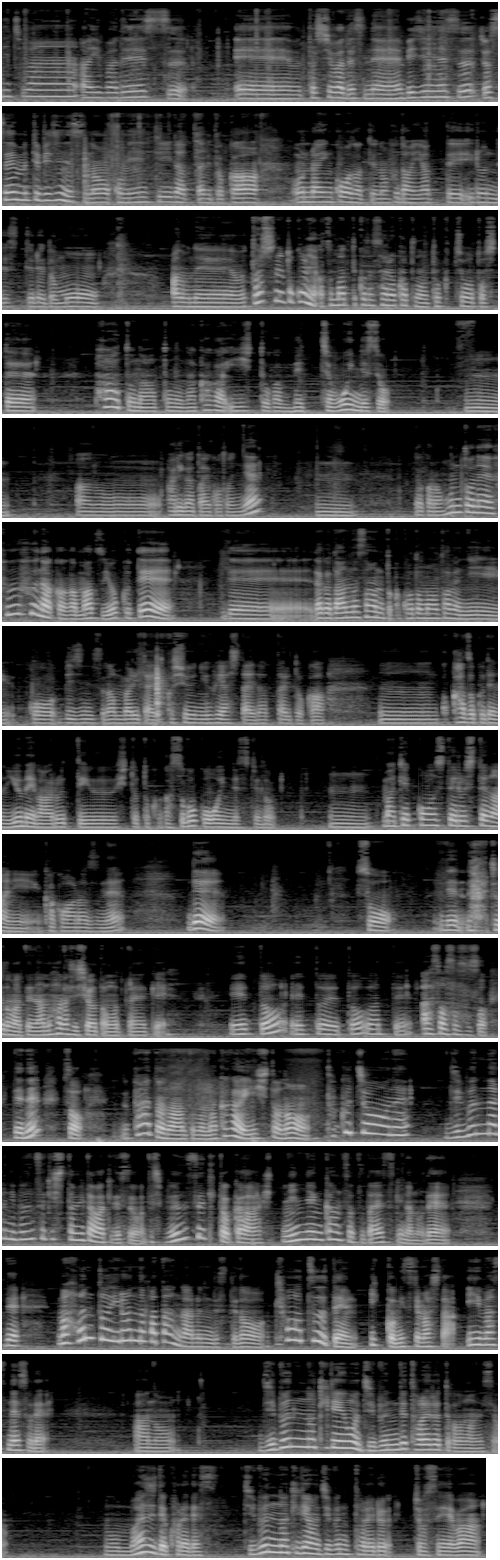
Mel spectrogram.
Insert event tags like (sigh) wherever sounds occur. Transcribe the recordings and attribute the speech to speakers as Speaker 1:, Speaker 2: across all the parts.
Speaker 1: にちは、相葉です。えー私はですね、ビジネス、女性向けビジネスのコミュニティだったりとか、オンライン講座っていうのを普段やっているんですけれども、あのね、私のところに集まってくださる方の特徴として、パートナーとの仲がいい人がめっちゃ多いんですよ。うん。あのーありがたいことにね。うん。だから本当ね、夫婦仲がまず良くて、でだから旦那さんとか子供のためにこうビジネス頑張りたいとか収入増やしたいだったりとかうん家族での夢があるっていう人とかがすごく多いんですけど、うんまあ、結婚してるしてないにかかわらずね。でそう。で (laughs) ちょっと待って何の話しようと思ったんやっけ。えっとえっとえっと待って。あそうそうそうそう。でねそう。パートナーとの仲がいい人の特徴をね自分なりに分析してみたわけですよ。私分析とか人間観察大好きなので。でまあ本当いろんなパターンがあるんですけど共通点1個見つけました。言いますねそれ。あの自分の機嫌を自分で取れるってことなんですよ。もうマジでこれです。自分の機嫌を自分で取れる女性は。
